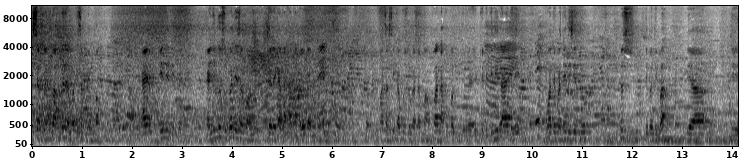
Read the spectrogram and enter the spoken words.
iseng nembaknya apa iseng nembak. Kayak ini nih kan kayaknya gue suka dia sama lu dari kata-kata lu kan masa sih kamu suka sama aku? Kan aku kok gitu? Kayak gini gini lah jadi motivasinya di situ. Terus tiba-tiba dia dia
